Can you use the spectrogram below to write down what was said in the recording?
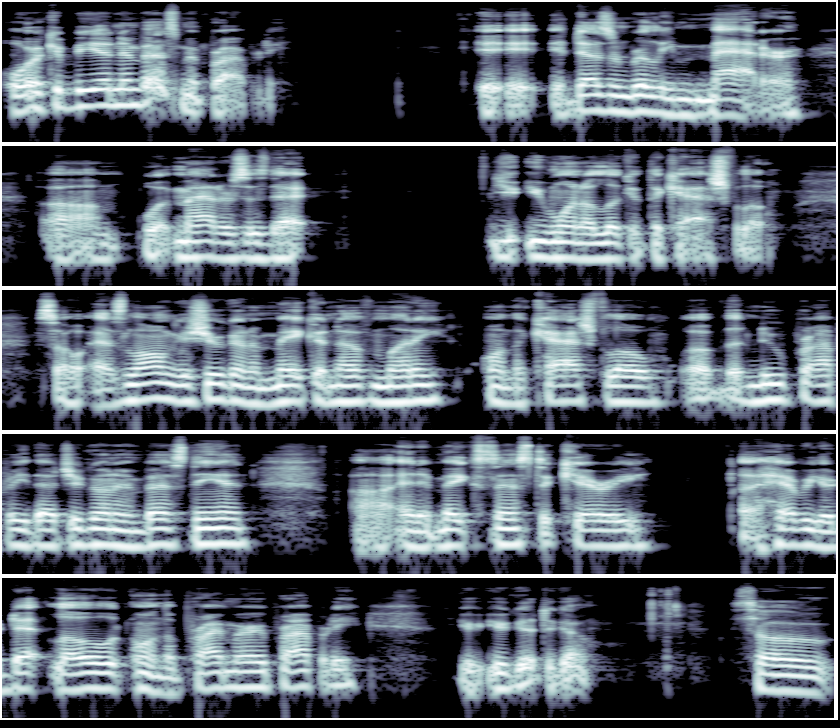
or it could be an investment property. It, it, it doesn't really matter. Um, what matters is that you, you want to look at the cash flow. So as long as you're going to make enough money on the cash flow of the new property that you're going to invest in, uh, and it makes sense to carry a heavier debt load on the primary property, you're, you're good to go. So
